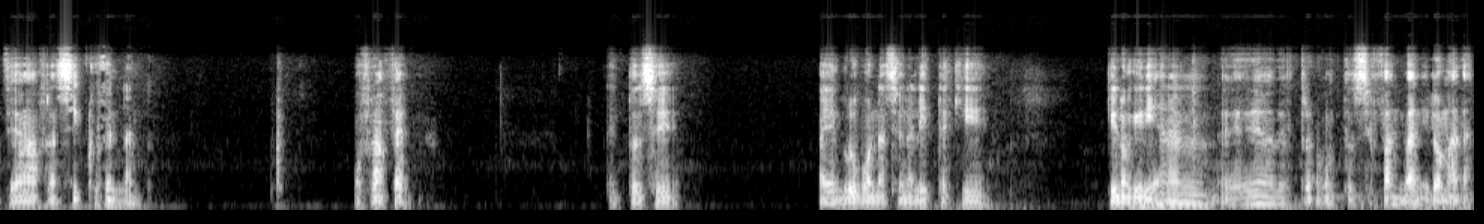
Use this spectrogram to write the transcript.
se llamaba Francisco Fernando o Fran Ferdinand entonces, hay grupos nacionalistas que, que no querían al trono, entonces fan van y lo matan.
